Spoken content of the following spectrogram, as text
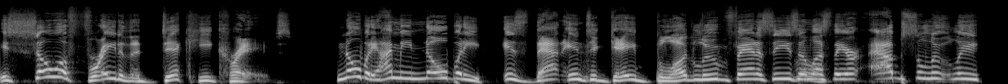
is so afraid of the dick he craves. Nobody, I mean, nobody is that into gay blood lube fantasies unless they are absolutely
